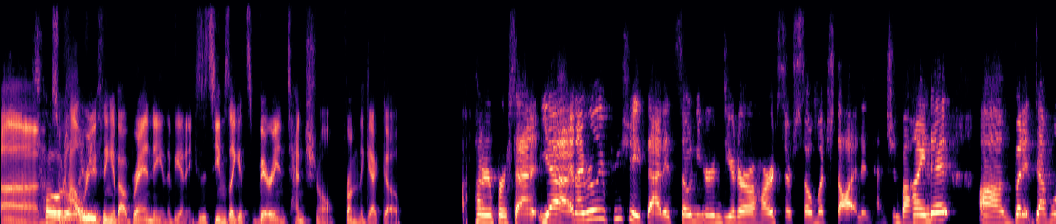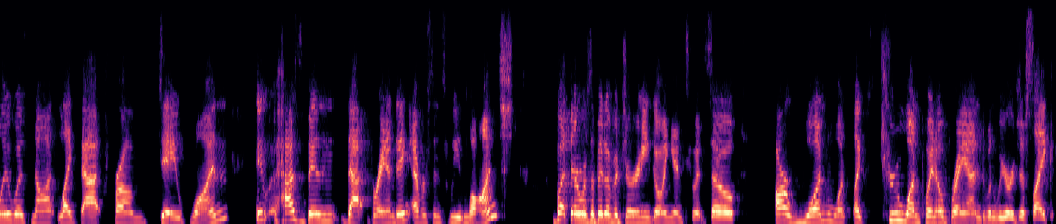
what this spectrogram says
Um totally. so how were you thinking about branding in the beginning? Because it seems like it's very intentional from the get-go 100%. Yeah. And I really appreciate that. It's so near and dear to our hearts. There's so much thought and intention behind it. Um, but it definitely was not like that from day one. It has been that branding ever since we launched, but there was a bit of a journey going into it. So, our one one like true 1.0 brand when we were just like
